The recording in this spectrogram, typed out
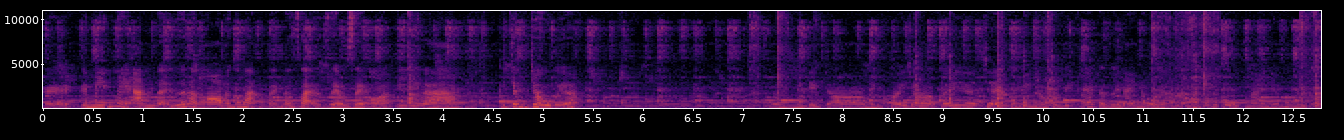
cái, cái miếng này ăn lại rất là ngon đó các bạn tại nó dại dẻo dẻo á y như là cái chân trâu vậy á. Rồi mình để cho mình khuấy cho cái à, chè của mình nó không bị khét ở dưới đáy nồi á. Có cái bột này nếu mà mình không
